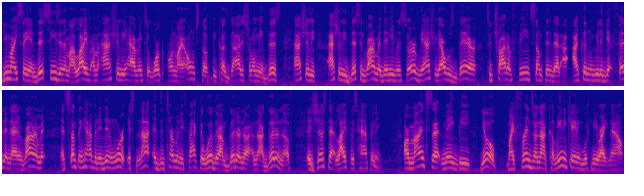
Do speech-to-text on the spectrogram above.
you might say, in this season in my life, I'm actually having to work on my own stuff because God is showing me this. Actually, actually, this environment didn't even serve me. Actually, I was there to try to feed something that I, I couldn't really get fed in that environment, and something happened. It didn't work. It's not a determining factor whether I'm good or not, not good enough. It's just that life is happening. Our mindset may be, yo, my friends are not communicating with me right now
